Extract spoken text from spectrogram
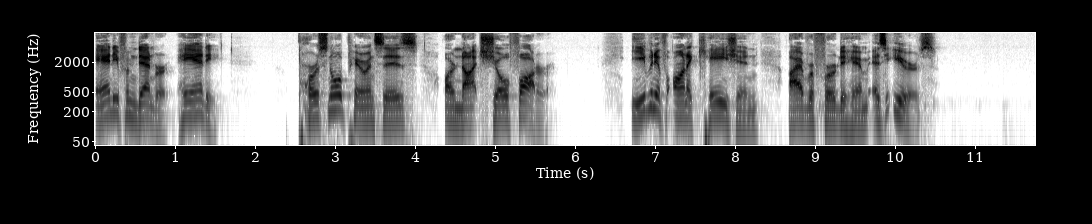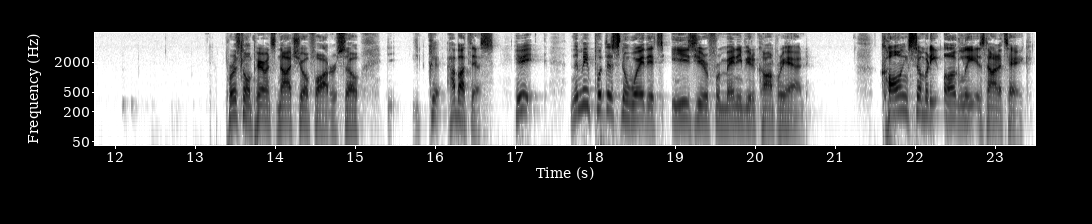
Andy from Denver. Hey, Andy. Personal appearances are not show fodder, even if on occasion I've referred to him as ears. Personal appearance, not show fodder. So, how about this? Here, let me put this in a way that's easier for many of you to comprehend. Calling somebody ugly is not a take.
